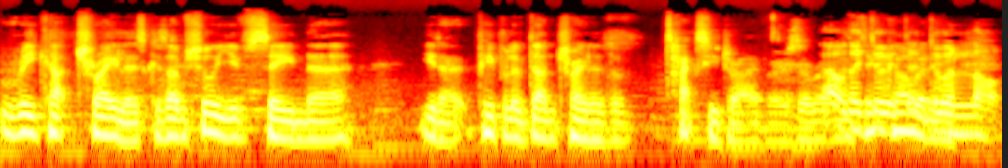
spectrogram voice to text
recut trailers because I'm sure you've seen, uh, you know, people have done trailers of Taxi Driver as a Oh, they do. They do a lot.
